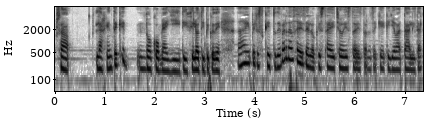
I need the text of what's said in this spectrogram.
O sea, la gente que no come allí te dice lo típico de, ay, pero es que tú de verdad sabes de lo que está hecho esto, esto, no sé qué, que lleva tal y tal.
